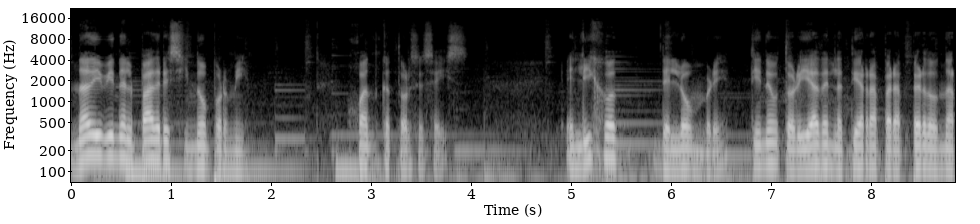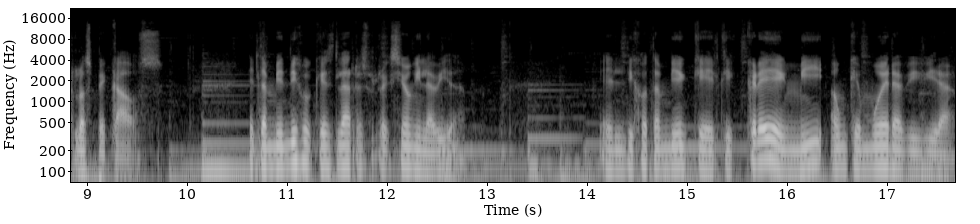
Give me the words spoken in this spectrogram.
Nadie viene al Padre sino por mí. Juan 14:6 El Hijo del Hombre tiene autoridad en la tierra para perdonar los pecados. Él también dijo que es la resurrección y la vida. Él dijo también que el que cree en mí, aunque muera, vivirá.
